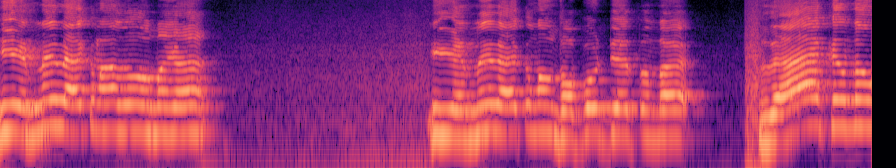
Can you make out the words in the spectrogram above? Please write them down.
ఇవన్నీ లేఖనాలు ఉన్నాయా? ఇవన్నీ లేఖనం సపోర్ట్ చేస్తుందా? లేఖనం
